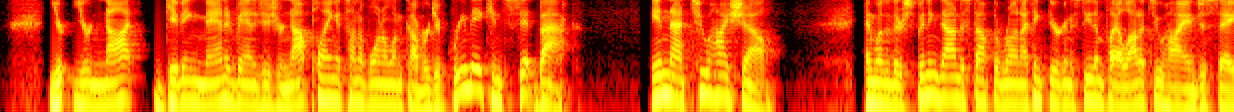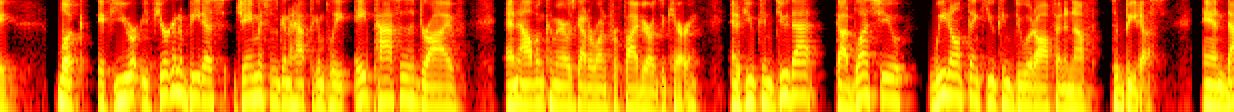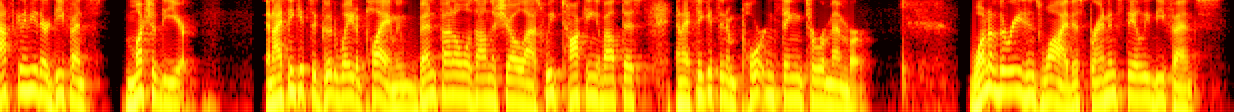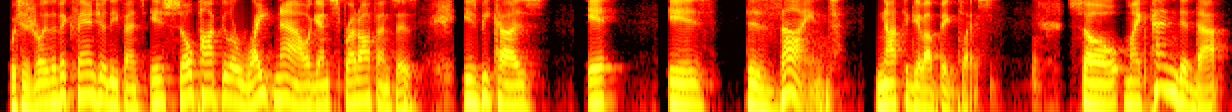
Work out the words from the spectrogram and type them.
You're, you're not giving man advantages. You're not playing a ton of one on one coverage. If Green Bay can sit back in that too high shell and whether they're spinning down to stop the run, I think they're going to see them play a lot of too high and just say, look, if you're if you're going to beat us, Jameis is going to have to complete eight passes a drive, and Alvin Kamara's got to run for five yards a carry. And if you can do that, God bless you. We don't think you can do it often enough to beat us. And that's going to be their defense much of the year. And I think it's a good way to play. I mean, Ben Fennell was on the show last week talking about this, and I think it's an important thing to remember. One of the reasons why this Brandon Staley defense which is really the Vic Fangio defense, is so popular right now against spread offenses is because it is designed not to give up big plays. So Mike Penn did that,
